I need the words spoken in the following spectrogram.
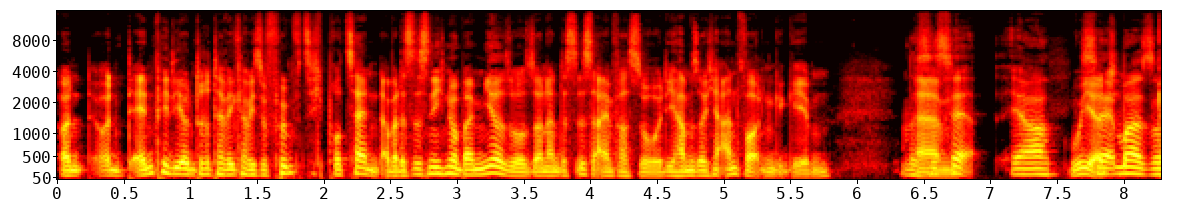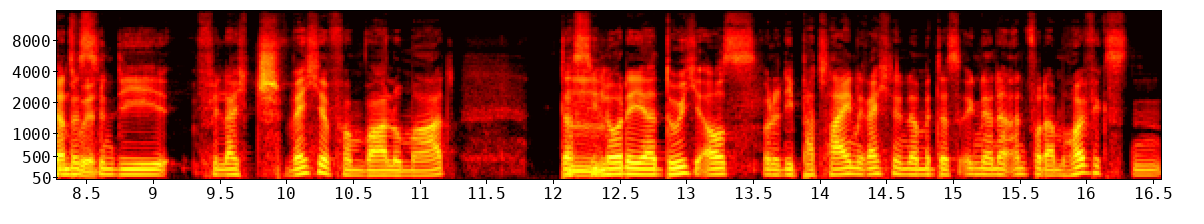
und, und NPD und Dritter Weg habe ich so 50 Prozent, aber das ist nicht nur bei mir so, sondern das ist einfach so. Die haben solche Antworten gegeben. das ist ähm, ja, ja, ist ja immer so ein ganz weird. bisschen die vielleicht Schwäche vom Wahlomat, dass die Mhm. Leute ja durchaus oder die Parteien rechnen damit, dass irgendeine Antwort am häufigsten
